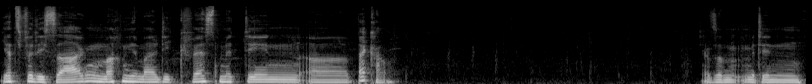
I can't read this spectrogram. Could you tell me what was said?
Jetzt würde ich sagen, machen wir mal die Quest mit den äh, Bäckern. Also mit den,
